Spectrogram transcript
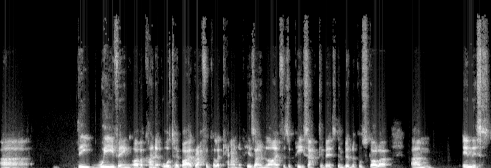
uh, deep weaving of a kind of autobiographical account of his own life as a peace activist and biblical scholar um, in this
